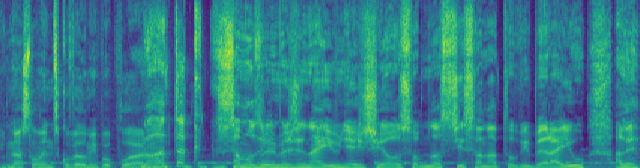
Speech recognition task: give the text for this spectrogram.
áno. na Slovensku veľmi No a populárne. tak samozrejme, že naivnejšie osobnosti sa na to vyberajú, ale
